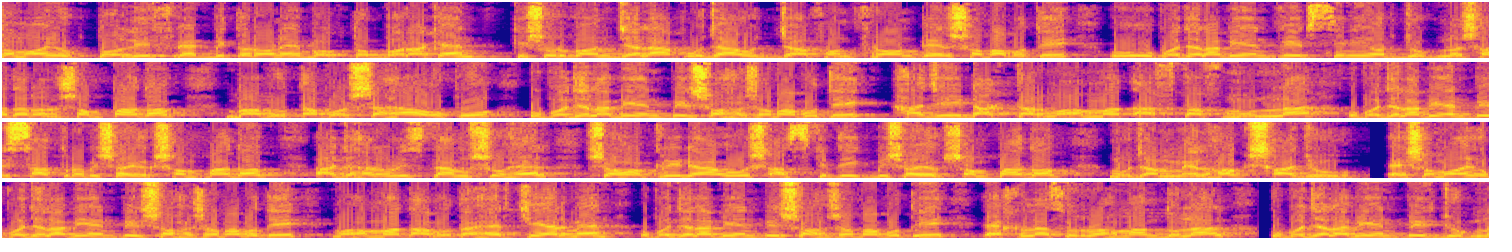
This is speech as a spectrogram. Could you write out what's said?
সময় উক্ত লিফলেট বিতরণে বক্তব্য রাখেন কিশোরগঞ্জ জেলা পূজা উদযাপন ফ্রন্টের সভাপতি ও উপজেলা বিএনপির সিনিয়র যুগ্ম সাধারণ সম্পাদক বাবু তাপস সাহা, অপু, উপজেলা বিএনপির সহসভাপতি হাজি ডাক্তার মোহাম্মদ আফতাফ মোল্লা, উপজেলা বিএনপির ছাত্র বিষয়ক সম্পাদক আজহারুল ইসলাম সোহেল, সহ ক্রীড়া ও সাংস্কৃতিক বিষয়ক সম্পাদক মুজাম্মেল হক সাজু। এ সময় উপজেলা বিএনপির সহসভাপতি মোহাম্মদ আবু তাহের চেয়ারম্যান, উপজেলা বিএনপির সহসভাপতি এখলাসুর রহমান দুলাল উপজেলা বিএনপির যুগ্ম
